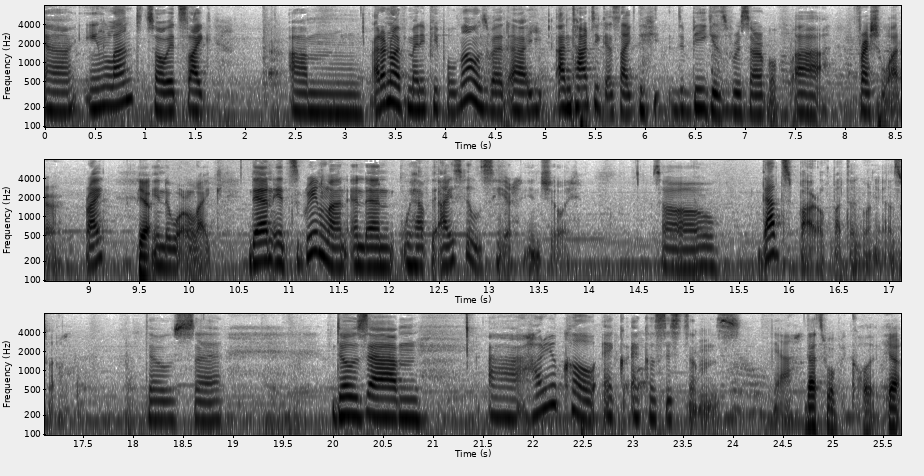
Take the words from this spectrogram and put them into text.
uh, inland, so it's like um, I don't know if many people knows, but uh, Antarctica is like the, the biggest reserve of uh, fresh water, right? Yeah. In the world, like then it's Greenland, and then we have the ice fields here in Chile. So that's part of Patagonia as well. Those uh, those um, uh, how do you call eco- ecosystems? Yeah. That's what we call it. Yeah.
